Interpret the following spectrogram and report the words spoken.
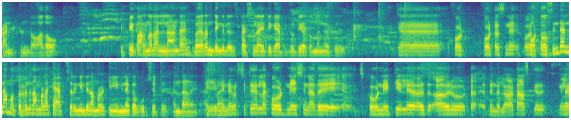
കണ്ടിട്ടുണ്ടോ? അതോ ഇപ്പം ഈ പറഞ്ഞതല്ലാണ്ട് വേറെ എന്തെങ്കിലും സ്പെഷ്യലായിട്ട് ക്യാപിറ്റൽ തിയേറ്റർ നിങ്ങൾക്ക് ഫോട്ടോസിന്റെ അല്ല മൊത്തത്തിൽ നമ്മളെ ക്യാപ്ചറിങ്ങിന്റെ നമ്മുടെ ടീമിനൊക്കെ കുറിച്ചിട്ട് എന്താണ് ടീമിനെ കുറിച്ചിട്ട് കുറിച്ചിട്ടുള്ള കോർഡിനേഷൻ അത് കോർഡിനേറ്റ് ആ ഒരു ഇതുണ്ടല്ലോ. ആ ടാസ്ക് നിങ്ങളെ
